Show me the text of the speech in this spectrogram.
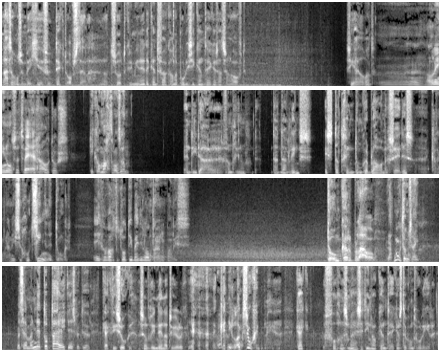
Laten we ons een beetje verdekt opstellen. Dat soort criminelen kent vaak alle politiekentekens uit zijn hoofd. Zie jij al wat? Alleen onze twee eigen auto's. Die komen achter ons aan. En die daar, eh, Van Driel? Daar, daar links? Is dat geen donkerblauwe Mercedes? Eh, kan ik nou niet zo goed zien in het donker. Even wachten tot hij bij die lantaarnpaal is. Donkerblauw. Dat moet hem zijn. We zijn maar net op tijd, inspecteur. Kijk, die zoeken. Zijn vriendin natuurlijk. Ik kan niet lang zoeken. Kijk, volgens mij zit hij nou kentekens te controleren.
